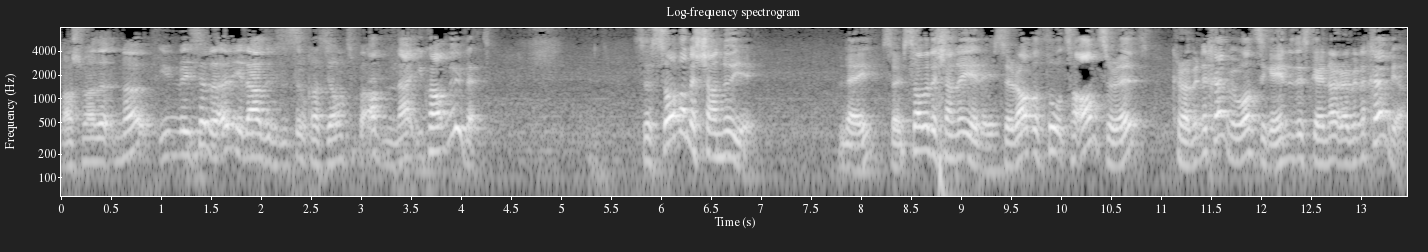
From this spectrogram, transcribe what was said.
Mashma that uh, no, even they said it only allowed because it's Simchas Yom Tov, but other than that, you can't move it. So Sova Shanuye lay. So Sova Shanuye lay. So Rabbi thought to answer it. Rabbi Nechemia once again. In this going like Rabbi Nechemia.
